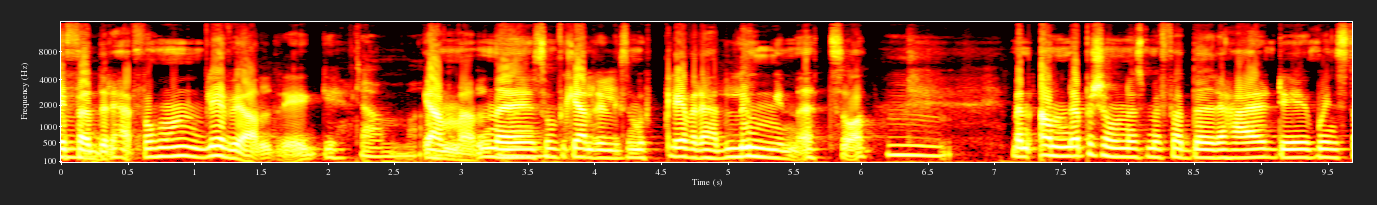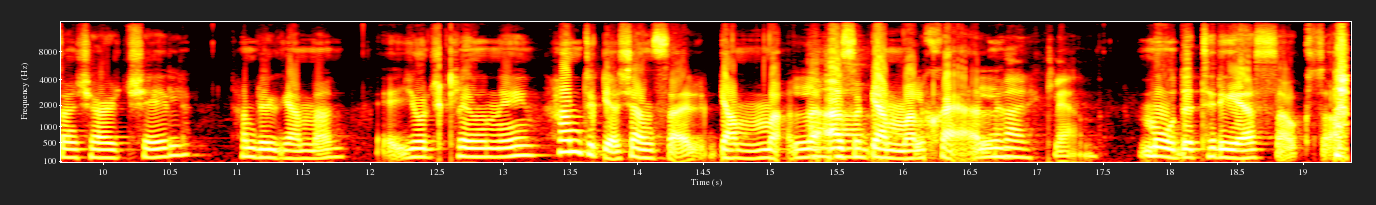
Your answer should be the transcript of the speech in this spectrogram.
är född i det här. För hon blev ju aldrig Gammal. gammal. Nej, så hon fick aldrig liksom uppleva det här lugnet så. Men andra personer som är födda i det här, det är Winston Churchill. Han blev gammal. Eh, George Clooney. Han tycker jag känns så här gammal. Alltså gammal själ. Verkligen. Moder Teresa också.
